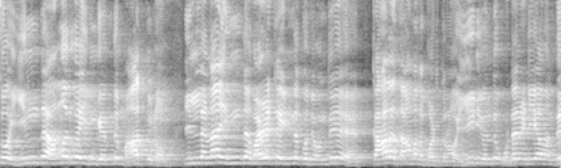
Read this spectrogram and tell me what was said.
ஸோ இந்த அமர்வை இங்கேருந்து மாற்றணும் இல்லைனா இல்லைன்னா இந்த வழக்கை இன்னும் கொஞ்சம் வந்து கால தாமதப்படுத்தணும் இடி வந்து உடனடியாக வந்து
